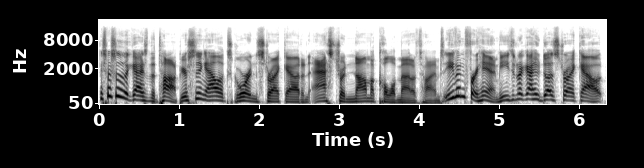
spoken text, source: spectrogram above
Especially the guys at the top. You're seeing Alex Gordon strike out an astronomical amount of times. Even for him, he's a guy who does strike out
